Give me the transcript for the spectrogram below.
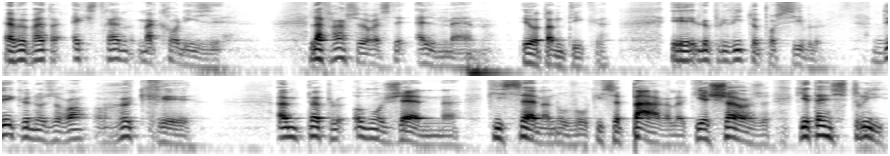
elle ne veut pas être extrême macronisée. La France veut rester elle-même et authentique, et le plus vite possible. Dès que nous aurons recréé un peuple homogène qui s'aime à nouveau, qui se parle, qui échange, qui est instruit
